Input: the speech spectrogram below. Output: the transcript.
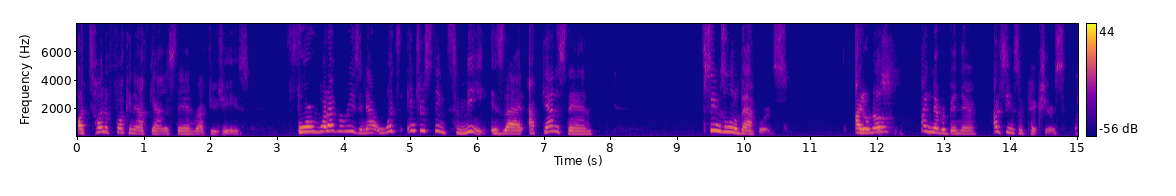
a ton of fucking Afghanistan refugees for whatever reason. Now, what's interesting to me is that Afghanistan seems a little backwards. I don't know. I've never been there. I've seen some pictures.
